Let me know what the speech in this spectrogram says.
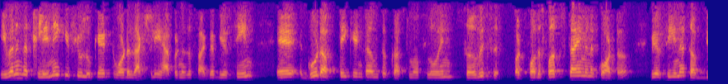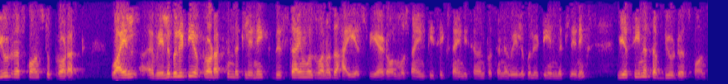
Even in the clinic, if you look at what has actually happened is the fact that we have seen a good uptick in terms of customer flow in services. But for the first time in a quarter, we have seen a subdued response to product. While availability of products in the clinic this time was one of the highest, we had almost 96, 97% availability in the clinics, we have seen a subdued response.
